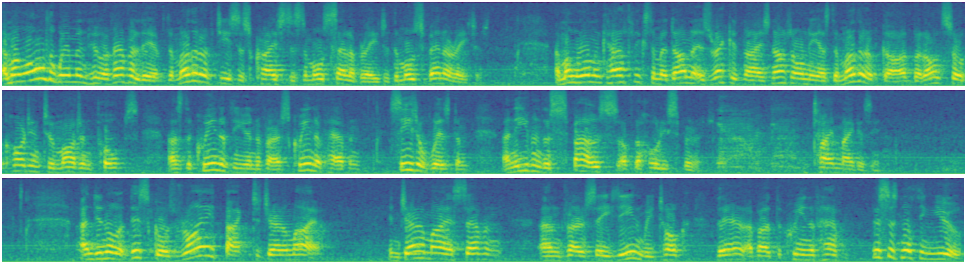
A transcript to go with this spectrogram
Among all the women who have ever lived, the mother of Jesus Christ is the most celebrated, the most venerated. Among Roman Catholics, the Madonna is recognized not only as the mother of God, but also, according to modern popes, as the Queen of the universe, Queen of heaven, seat of wisdom, and even the spouse of the Holy Spirit. Time magazine. And you know, this goes right back to Jeremiah. In Jeremiah 7 and verse 18, we talk there about the Queen of Heaven. This is nothing new.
